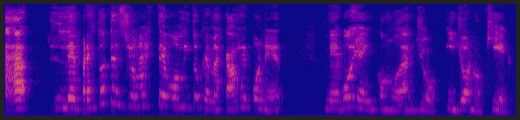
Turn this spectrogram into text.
ah, le presto atención a este vómito que me acabas de poner, me voy a incomodar yo y yo no quiero.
